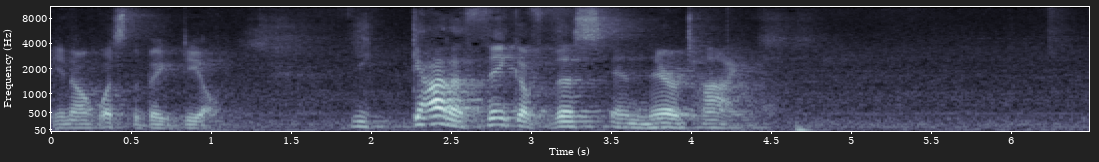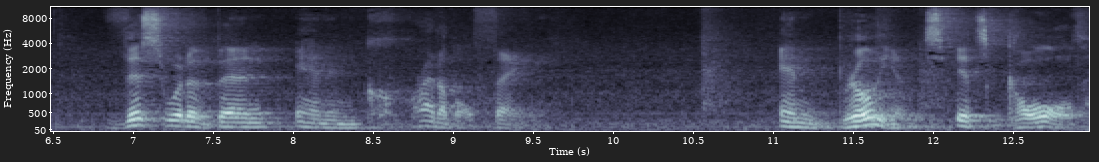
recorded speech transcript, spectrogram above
you know, what's the big deal? You got to think of this in their time this would have been an incredible thing. And brilliant. It's gold.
